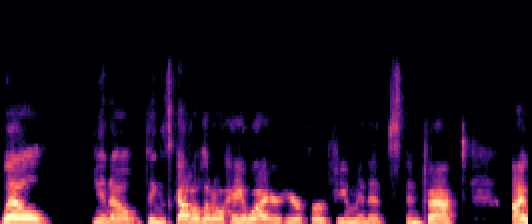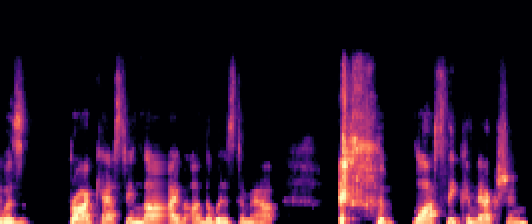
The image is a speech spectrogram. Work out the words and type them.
well, you know, things got a little haywire here for a few minutes. In fact, I was broadcasting live on the Wisdom app, lost the connection,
